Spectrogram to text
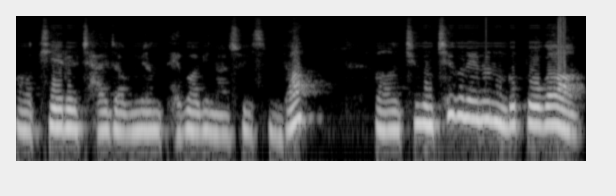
어, 기회를 잘 잡으면 대박이 날 수 있습니다. 어, 지금 최근에는 로또가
